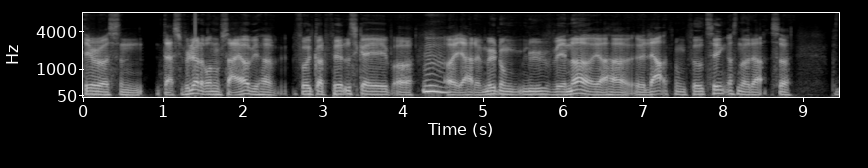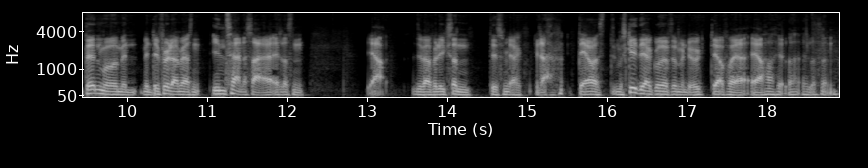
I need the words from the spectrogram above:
Det er jo også sådan, der selvfølgelig har der været nogle sejre, vi har fået et godt fællesskab, og, mm. og jeg har da mødt nogle nye venner, og jeg har øh, lært nogle fede ting og sådan noget der. Så på den måde, men, men det føler jeg mere sådan interne sejre, eller sådan, ja, det er i hvert fald ikke sådan det, som jeg, eller det er også, måske det, jeg er gået efter, men det er jo ikke derfor, jeg er her heller, eller sådan.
